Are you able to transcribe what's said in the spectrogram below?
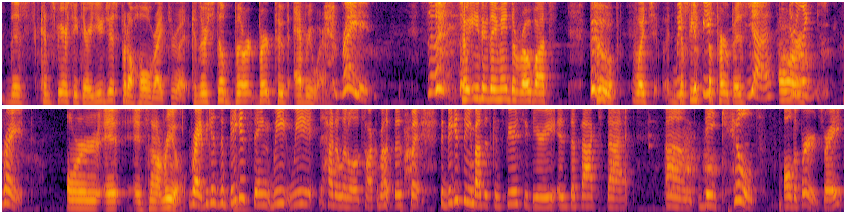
this conspiracy theory, you just put a hole right through it because there's still bird bird poop everywhere. Right. So, So either they made the robots poop, which, which defeats, the purpose, Yeah. or- they were like, right. Or it it's not real. Right, because the biggest thing we we had a little talk about this, but the biggest thing about this conspiracy theory is the fact that um, they killed all the birds, right,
